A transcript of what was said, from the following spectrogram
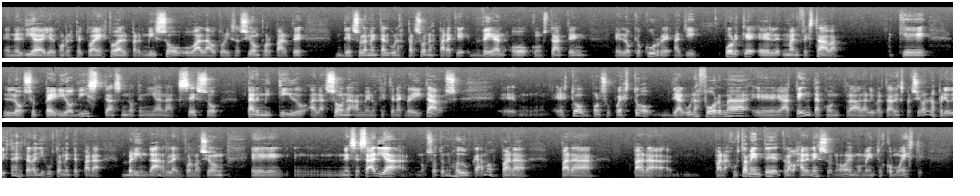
en el día de ayer con respecto a esto, al permiso o a la autorización por parte de solamente algunas personas para que vean o constaten eh, lo que ocurre allí, porque él manifestaba que los periodistas no tenían acceso permitido a la zona a menos que estén acreditados. Eh, esto, por supuesto, de alguna forma eh, atenta contra la libertad de expresión. Los periodistas están allí justamente para brindar la información eh, necesaria. Nosotros nos educamos para, para, para, para justamente trabajar en eso, ¿no? en momentos como este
